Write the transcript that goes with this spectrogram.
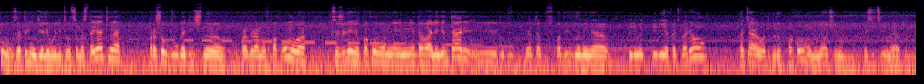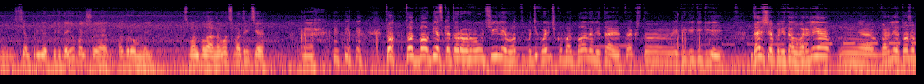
фу, за три недели вылетел самостоятельно. Прошел двухгодичную программу в Пахомово. К сожалению, в Пахомово мне не давали янтарь, и это сподвигло меня переехать в Орел. Хотя, вот говорю, по Пахому мне очень позитивно. Всем привет передаю большой, огромный с Монблана. Вот смотрите, Э, тот, тот балбес, которого вы учили, вот потихонечку Монблана летает. Так что эгегегегей. Дальше я полетал в Орле. Э, в Орле тоже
